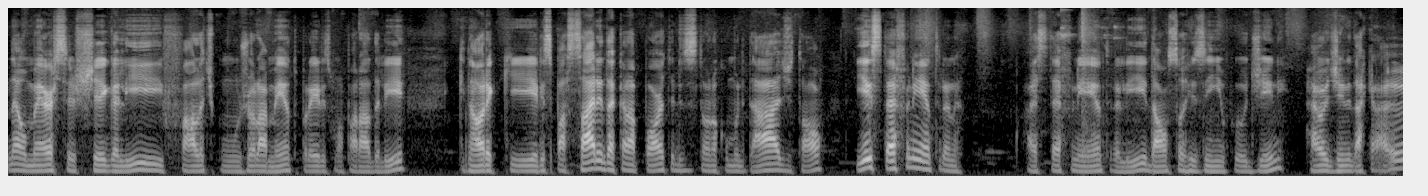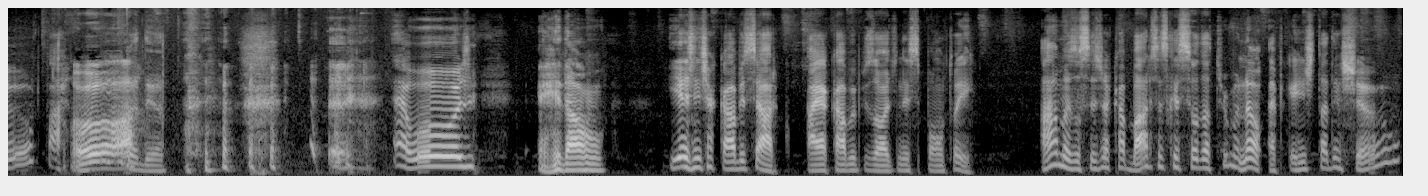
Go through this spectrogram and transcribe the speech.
Né? O Mercer chega ali e fala tipo um juramento para eles, uma parada ali. Que na hora que eles passarem daquela porta, eles estão na comunidade e tal. E a Stephanie entra, né? A Stephanie entra ali, dá um sorrisinho pro Gene. Aí o Gene dá aquela. Opa! Oh. Meu Deus! é hoje! Ele dá um. E a gente acaba esse arco. Aí acaba o episódio nesse ponto aí. Ah, mas vocês já acabaram, você esqueceu da turma? Não, é porque a gente tá deixando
